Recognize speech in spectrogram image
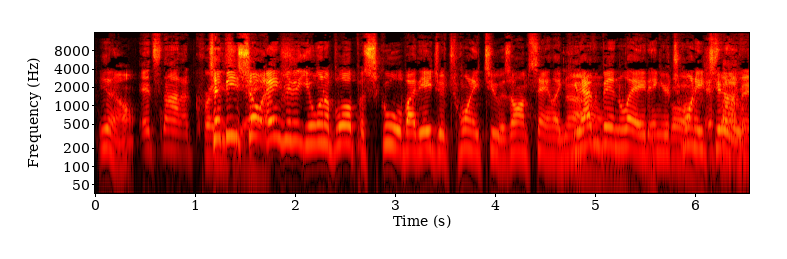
You know, it's not a crazy. to be so age. angry that you want to blow up a school by the age of 22 is all I'm saying. Like No, you haven't been laid and you're 22. I mean,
